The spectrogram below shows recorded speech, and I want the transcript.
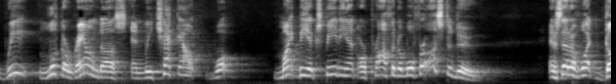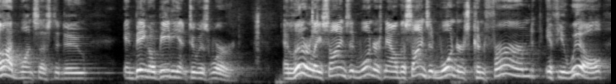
we look around us and we check out what might be expedient or profitable for us to do instead of what God wants us to do in being obedient to His Word. And literally, signs and wonders. Now, the signs and wonders confirmed, if you will,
